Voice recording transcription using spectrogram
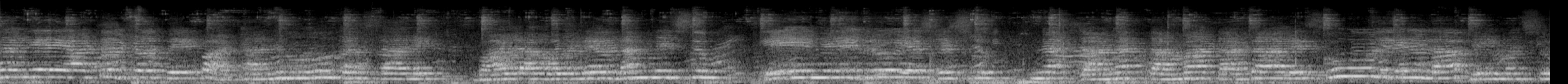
ಗೊತ್ತಿಲ್ಲದಂಗೆ ಆಟ ಜೊತೆ ಪಾಠನೂ ಕಲಿಸ್ತಾರೆ ಬಹಳ ಒಳ್ಳೆ ನಂಬಿಸು ಏನ್ ಹೇಳಿದ್ರು ಯಶಸ್ಸು ನಕ್ಕ ನಕ್ಕ ಮಾತಾಡ್ತಾರೆ ಸ್ಕೂಲಿಗೆಲ್ಲ ಫೇಮಸ್ಸು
